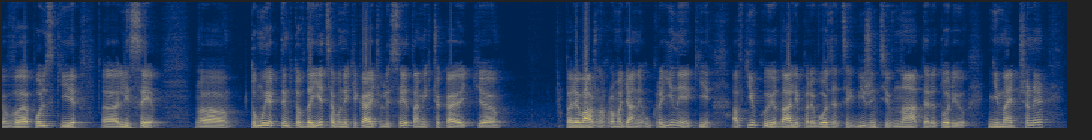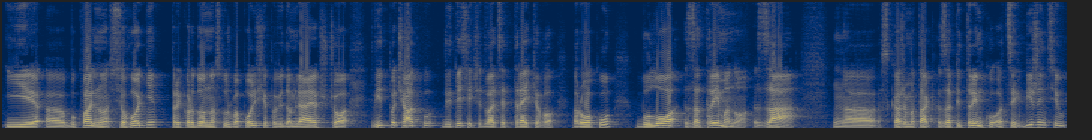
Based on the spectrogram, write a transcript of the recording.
в польські ліси. Тому як тим, хто вдається, вони тікають в ліси, там їх чекають. Переважно громадяни України, які автівкою далі перевозять цих біженців на територію Німеччини. І е, буквально сьогодні прикордонна служба Польщі повідомляє, що від початку 2023 року було затримано за, е, скажімо так, за підтримку оцих біженців,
